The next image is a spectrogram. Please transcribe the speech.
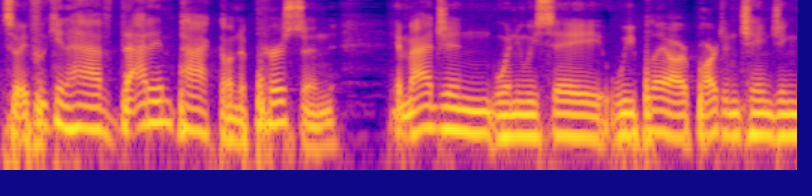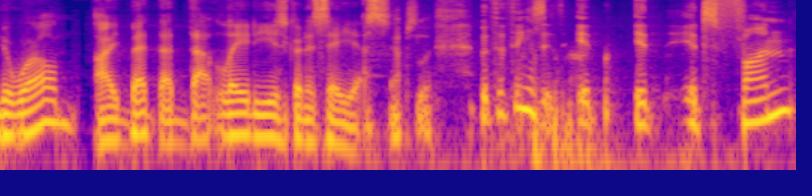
So if we can have that impact on a person, imagine when we say we play our part in changing the world, I bet that that lady is going to say yes. Absolutely. But the thing is, it, it, it it's fun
